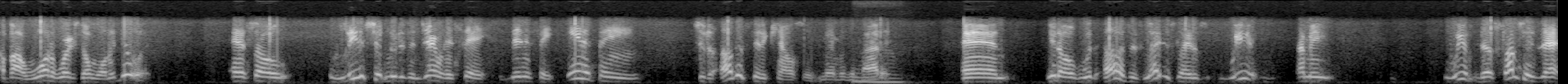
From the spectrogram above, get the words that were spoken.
about waterworks don't want to do it. And so leadership knew this in January and said didn't say anything to the other city council members about it. Mm-hmm. And you know, with us as legislators, we I mean, we the assumption is that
